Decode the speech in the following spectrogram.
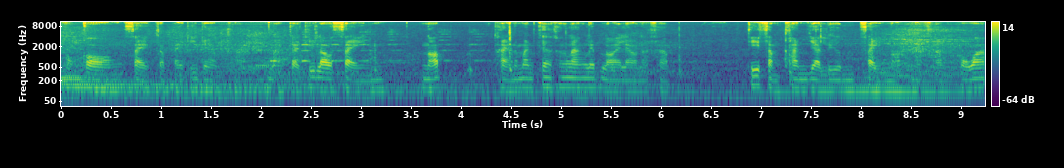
เอากองใส่กลับไปที่เดิมครับ หลังจากที่เราใส่น็อตถ่ายน้ำมันเครื่องข้างล่างเรียบร้อยแล้วนะครับ ที่สำคัญอย่าลืมใส่น็อตนะครับ เพราะว่า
